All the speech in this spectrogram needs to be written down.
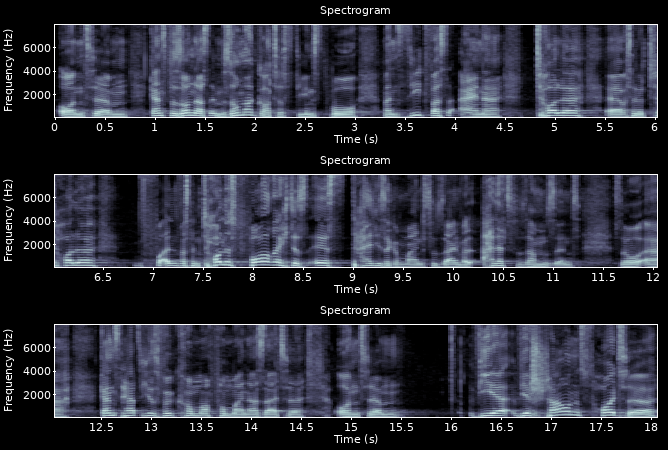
Und ähm, ganz besonders im Sommergottesdienst, wo man sieht, was eine tolle, äh, was eine tolle was ein tolles Vorrecht es ist, Teil dieser Gemeinde zu sein, weil alle zusammen sind. So äh, ganz herzliches Willkommen auch von meiner Seite und ähm, wir, wir schauen uns heute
